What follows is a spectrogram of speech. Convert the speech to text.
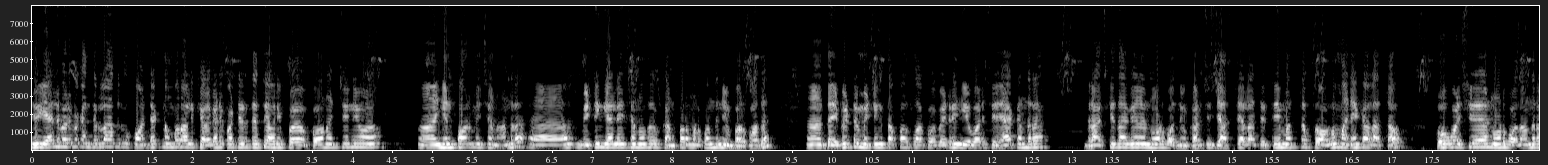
ನೀವು ಎಲ್ಲಿ ಬರ್ಬೇಕಂತಿರಲ್ಲ ಅದ್ರ ಕಾಂಟ್ಯಾಕ್ಟ್ ನಂಬರ್ ಅಲ್ಲಿ ಕೆಳಗಡೆ ಕೊಟ್ಟಿರ್ತೈತಿ, ಅವ್ರಿಗೆ ಫೋನ್ ಹಚ್ಚಿ ನೀವು ಇನ್ಫಾರ್ಮೇಶನ್ ಅಂದ್ರೆ ಮೀಟಿಂಗ್ ಎಲ್ಲಿ ಐತೆ ಅನ್ನೋದು ಕನ್ಫರ್ಮ್ ಮಾಡ್ಕೊಂಡು ನೀವು ಬರ್ಬೋದು. ದಯವಿಟ್ಟು ಮೀಟಿಂಗ್ ತಪ್ಪಿಸ್ಲಾಕ್ ಹೋಗ್ಬೇಡ್ರಿ ಈ ವರ್ಷ. ಯಾಕಂದ್ರ ದ್ರಾಕ್ಷಿದಾಗ ನೋಡ್ಬೋದು ನೀವು? ಖರ್ಚು ಜಾಸ್ತಿ ಅಲ್ಲತೈತಿ ಮತ್ತ ಪ್ರಾಬ್ಲಮ್ ಅನೇಕ ಅಲ್ಲತ್ತಾವ ಹೋಗ ವರ್ಷ ನೋಡ್ಬೋದು. ಅಂದ್ರ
